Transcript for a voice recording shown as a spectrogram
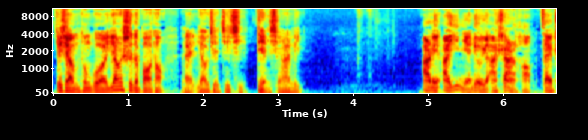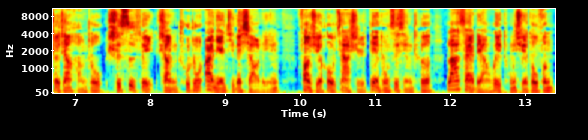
接下来，我们通过央视的报道来了解几起典型案例。二零二一年六月二十二号，在浙江杭州，十四岁上初中二年级的小玲，放学后驾驶电动自行车拉载两位同学兜风，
